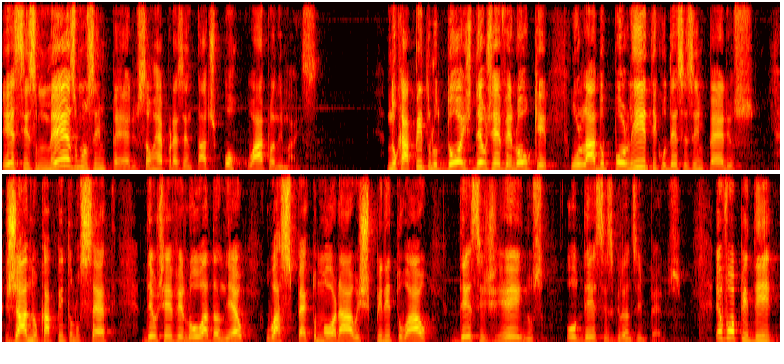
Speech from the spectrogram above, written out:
esses mesmos impérios são representados por quatro animais. No capítulo 2, Deus revelou o quê? O lado político desses impérios. Já no capítulo 7, Deus revelou a Daniel o aspecto moral, espiritual desses reinos ou desses grandes impérios. Eu vou pedir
